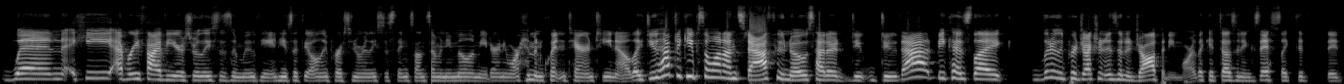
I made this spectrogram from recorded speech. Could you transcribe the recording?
when he every five years releases a movie and he's like the only person who releases things on 70 millimeter anymore, him and Quentin Tarantino. Like, do you have to keep someone on staff who knows how to do do that? Because like literally projection isn't a job anymore. Like it doesn't exist. Like the, the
